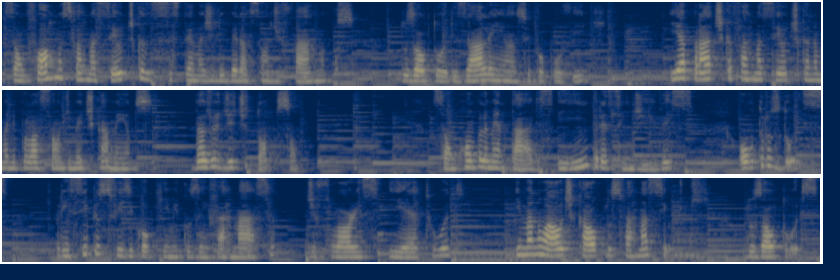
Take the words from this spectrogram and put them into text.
são Formas Farmacêuticas e Sistemas de Liberação de Fármacos, dos autores Allen Anso e Popovic, e A Prática Farmacêutica na Manipulação de Medicamentos, da Judith Thompson. São complementares e imprescindíveis outros dois, Princípios Físico-Químicos em Farmácia, de Florence e Atwood, e Manual de Cálculos Farmacêuticos, dos autores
